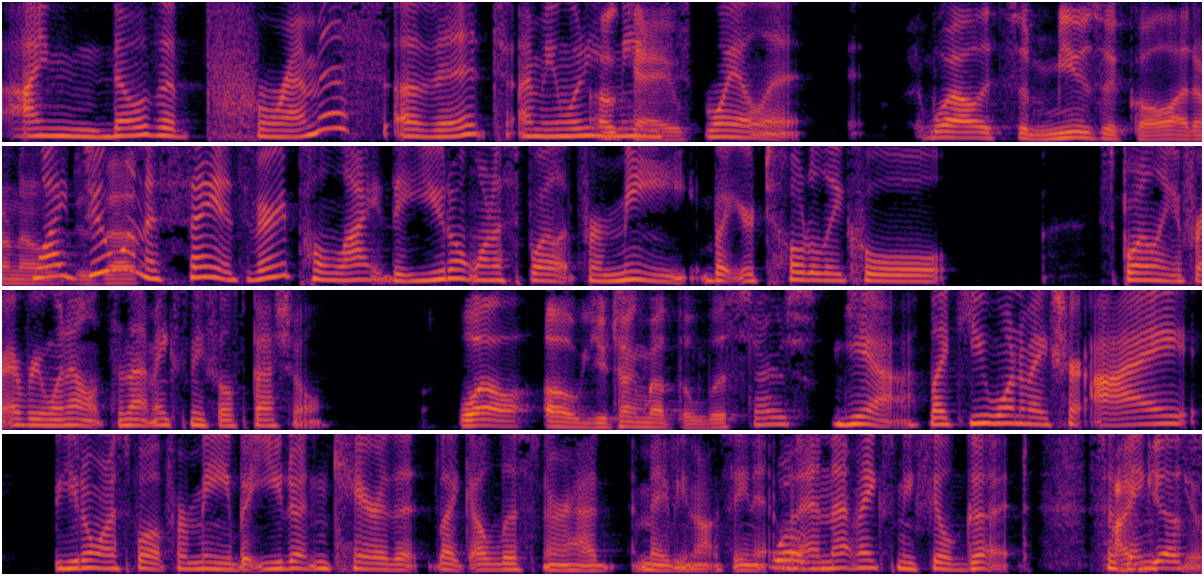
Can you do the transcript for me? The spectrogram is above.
I know the premise of it. I mean, what do you Okay. mean spoil it? well, it's a musical. I don't know. well, I do that- want to say it's very polite that you don't want to spoil it for me, but you're totally cool spoiling it for everyone else. And that makes me feel special. Well, oh, you're talking about the listeners? Yeah. Like you want to make sure I, you don't want to spoil it for me, but you didn't care that like a listener had maybe not seen it. Well, and that makes me feel good. So I guess you.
